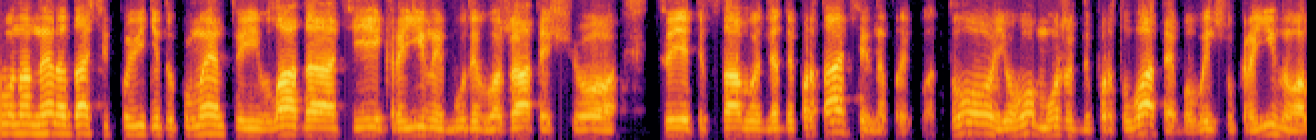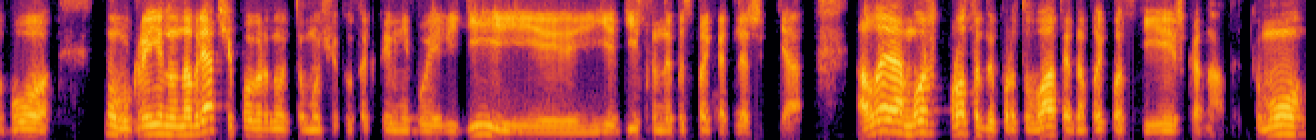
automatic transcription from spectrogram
вона не надасть відповідні документи, і влада цієї країни буде вважати, що це є підставою для депортації, наприклад, то його можуть депортувати або в іншу країну, або ну в Україну навряд чи повернуть, тому що тут активні бойові дії і є дійсно небезпека для життя але можуть просто депортувати, наприклад, з тієї ж Канади. Тому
